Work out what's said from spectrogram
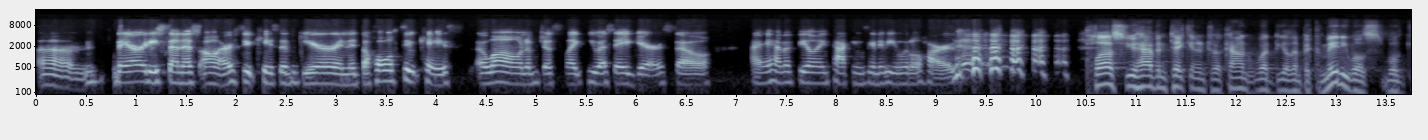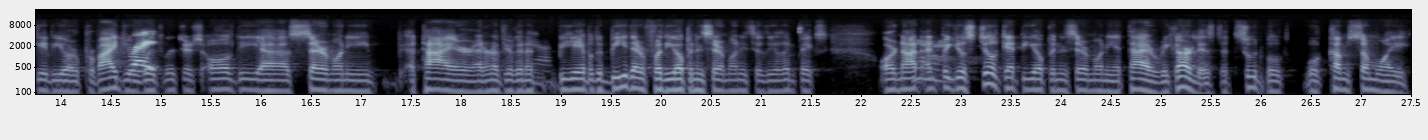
um, they already sent us all our suitcase of gear, and it's a whole suitcase alone of just like USA gear. So I have a feeling packing is going to be a little hard. Plus, you haven't taken into account what the Olympic Committee will will give you or provide you right. with, which is all the uh, ceremony attire. I don't know if you're going to yeah. be able to be there for the opening ceremony to the Olympics or not, yeah. and, but you'll still get the opening ceremony attire regardless. That suit will will come some way.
